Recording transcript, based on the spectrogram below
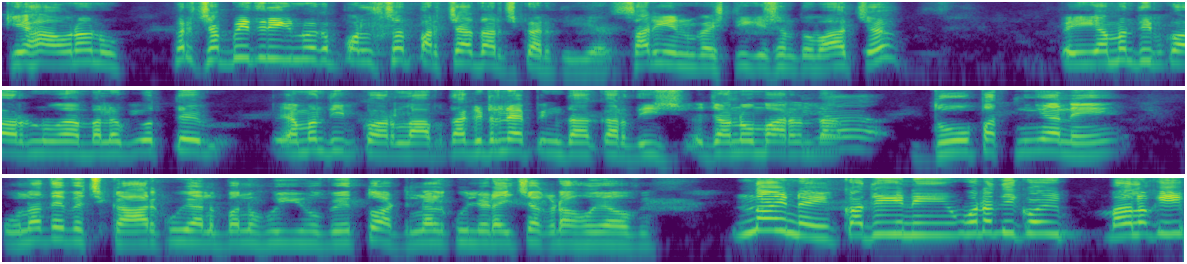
ਕਿਹਾ ਉਹਨਾਂ ਨੂੰ। ਫਿਰ 26 ਤਰੀਕ ਨੂੰ ਇੱਕ ਪੁਲਿਸ ਪਰਚਾ ਦਰਜ ਕਰਦੀ ਹੈ ਸਾਰੀ ਇਨਵੈਸਟੀਗੇਸ਼ਨ ਤੋਂ ਬਾਅਦ ਚ। ਵੀ ਅਮਨਦੀਪ ਕੌਰ ਨੂੰ ਮਤਲਬ ਕਿ ਉੱਤੇ ਅਮਨਦੀਪ ਕੌਰ ਲਾਪਤਾ ਕਿਡਨੈਪਿੰਗ ਦਾ ਕਰਦੀ ਜਾਨੋਂ ਮਾਰਨ ਦਾ। ਦੋ ਪਤਨੀਆਂ ਨੇ ਉਹਨਾਂ ਦੇ ਵਿਚਕਾਰ ਕੋਈ ਅਣਬਣ ਹੋਈ ਹੋਵੇ ਤੁਹਾਡੇ ਨਾਲ ਕੋਈ ਲੜਾਈ ਝਗੜਾ ਹੋਇਆ ਹੋਵੇ? ਨਹੀਂ ਨਹੀਂ ਕਦੀ ਨਹੀਂ। ਉਹਨਾਂ ਦੀ ਕੋਈ ਮਤਲਬ ਕਿ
